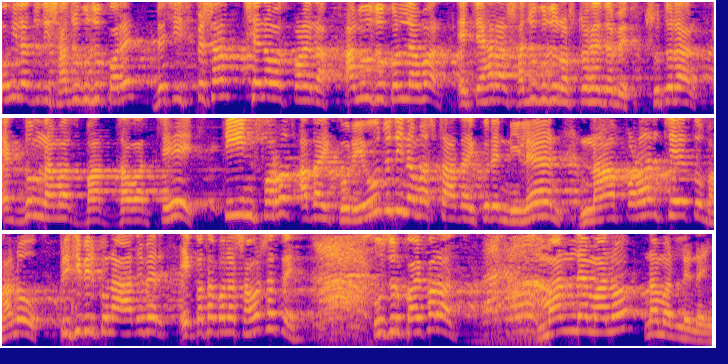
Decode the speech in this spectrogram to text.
মহিলা যদি সাজুগুজু করে, বেশি স্পেশাল সে নামাজ পড়ে না। আমি উজু করলে আমার এই চেহারার সাজুগুজু নষ্ট হয়ে যাবে। সুতরাং একদম নামাজ বাদ যাওয়ার চেয়ে তিন ফরজ আদায় করেও যদি নামাজটা আদায় করে নিলেন, না পড়ার চেয়ে তো ভালো। পৃথিবীর কোন আলিমের এই কথা বলার সাহস আছে? হুজুর কয় ফরজ? মানলে মানো না মানলে নাই।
